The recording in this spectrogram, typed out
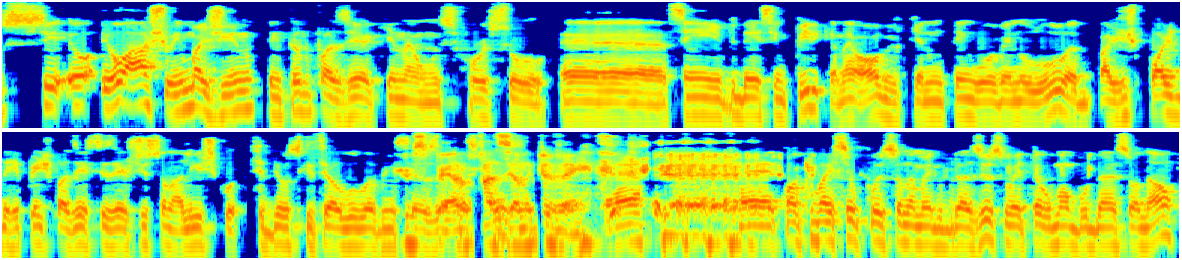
se, eu, eu acho, eu imagino, tentando fazer aqui né, um esforço é, sem evidência empírica, né? Óbvio que não tem governo Lula, a gente pode de repente fazer esse exercício analítico, se Deus quiser o Lula vencer. Espero fazer ano que vem. É, é, qual que vai ser o posicionamento do Brasil, se vai ter alguma mudança ou não,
